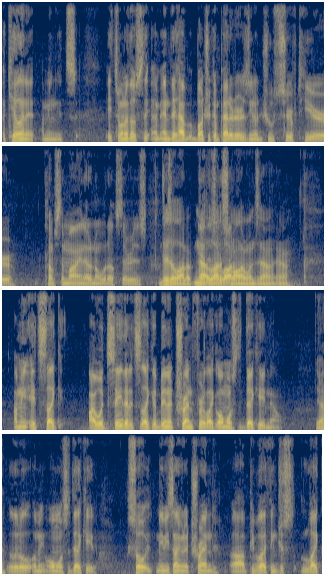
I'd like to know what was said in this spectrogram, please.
Uh, Killing it. I mean, it's it's one of those things. And they have a bunch of competitors. You know, juice served here comes to mind. I don't know what else there is. There's a lot of not a lot a of lot of smaller them. ones now. Yeah. I mean, it's like I would say that it's like been a trend for like almost a decade now. Yeah. A little. I mean, almost a decade. So it, maybe it's not even a trend. Uh, people, I think, just like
